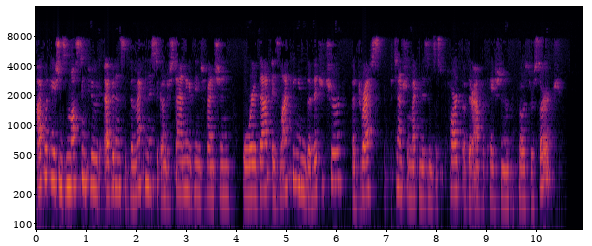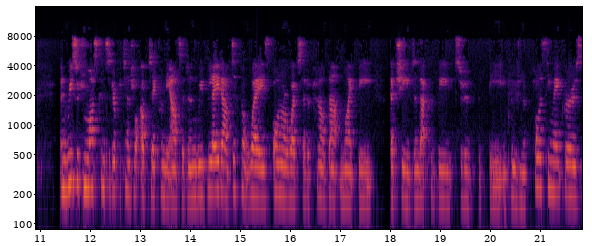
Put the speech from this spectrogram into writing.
Applications must include evidence of the mechanistic understanding of the intervention or where that is lacking in the literature, address the potential mechanisms as part of their application and proposed research. And research must consider potential uptake from the outset, and we've laid out different ways on our website of how that might be achieved, and that could be sort of the inclusion of policymakers,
